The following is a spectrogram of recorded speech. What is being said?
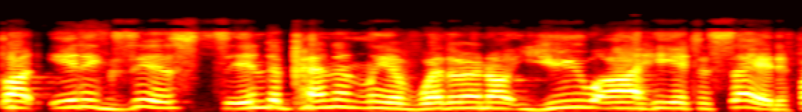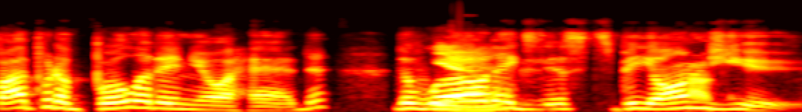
but it exists independently of whether or not you are here to say it. If I put a bullet in your head, the world Yeah. exists beyond you.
